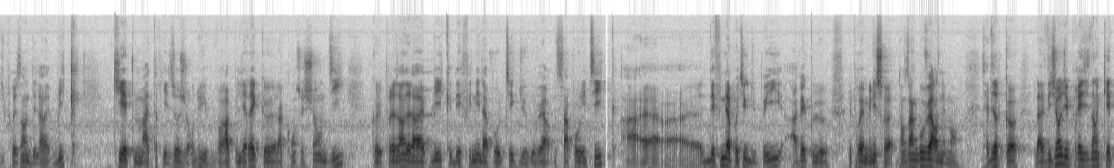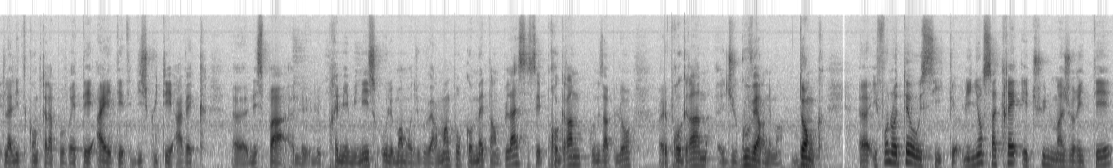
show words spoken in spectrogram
du président de la République, qui est matérialisé aujourd'hui. Vous vous rappellerez que la Constitution dit que le président de la République définit la politique du sa politique, définit la politique du pays avec le Premier ministre dans un gouvernement. C'est-à-dire que la vision du président qui est la lutte contre la pauvreté a été discutée avec euh, n'est-ce pas, le, Premier ministre ou les membres du gouvernement pour qu'on mette en place ces programmes que nous appelons euh, le programme du gouvernement. Donc, euh, il faut noter aussi que l'Union sacrée est une majorité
